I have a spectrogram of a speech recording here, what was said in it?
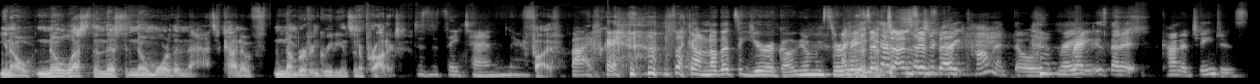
you know no less than this and no more than that kind of number of ingredients in a product? Does it say ten there? Five. Five. Okay. it's like I don't know. that's a year ago. You know how many surveys I've done such a great comment though, right? right? Is that it kind of changes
